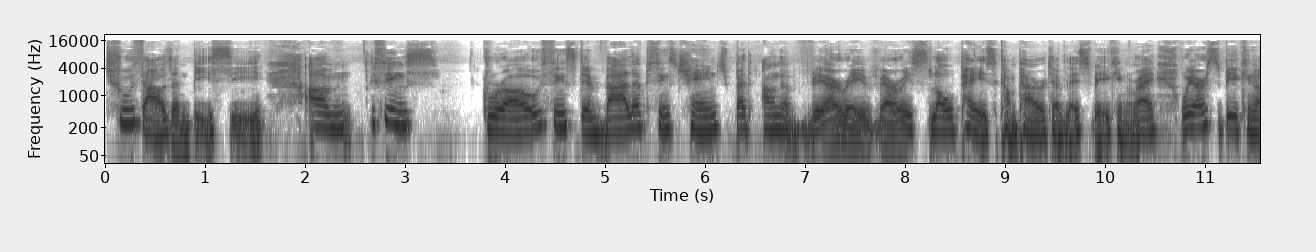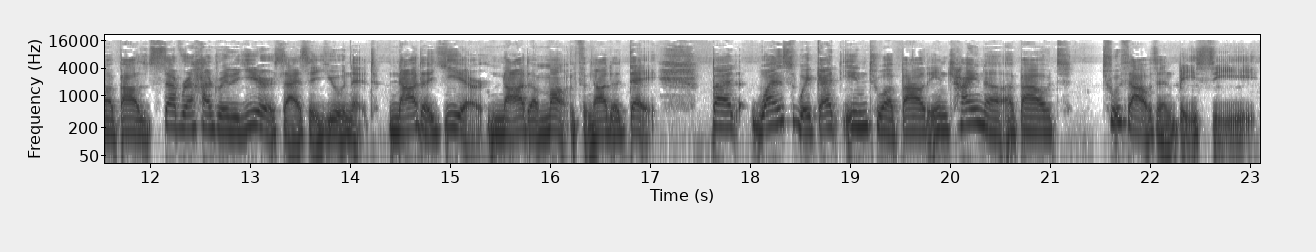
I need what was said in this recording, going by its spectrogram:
2000 bc um, things grow, things develop, things change, but on a very, very slow pace, comparatively speaking, right? We are speaking about 700 years as a unit, not a year, not a month, not a day. But once we get into about in China, about 2000 BCE,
